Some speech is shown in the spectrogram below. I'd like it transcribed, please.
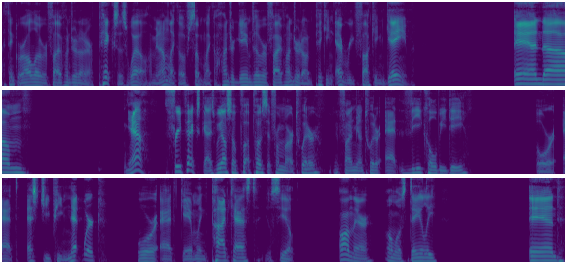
I think we're all over 500 on our picks as well. I mean, I'm like over something like 100 games over 500 on picking every fucking game. And um yeah, free picks, guys. We also po- post it from our Twitter. You can find me on Twitter at the Colby D, or at SGP Network, or at Gambling Podcast. You'll see it on there almost daily. And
